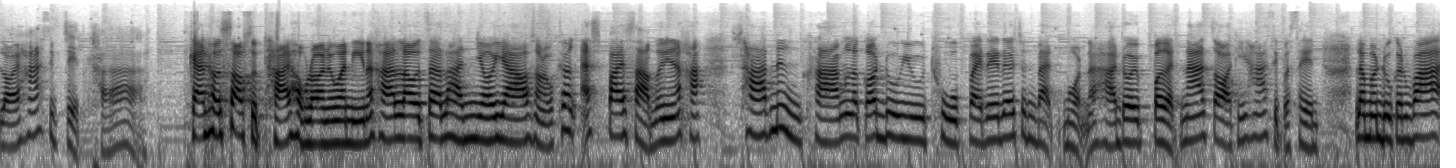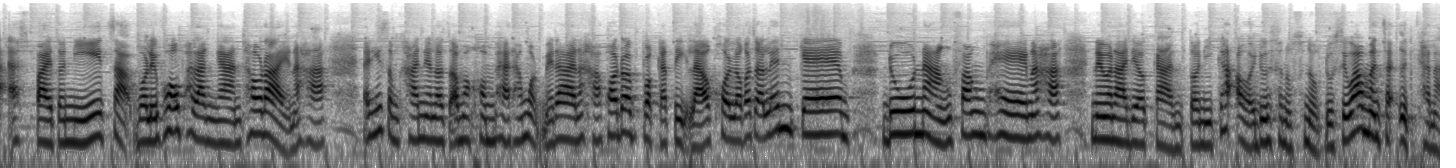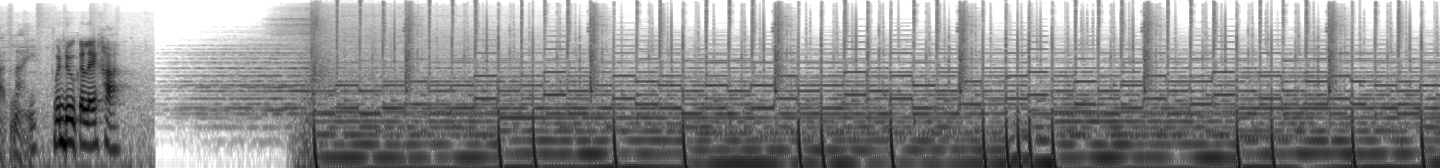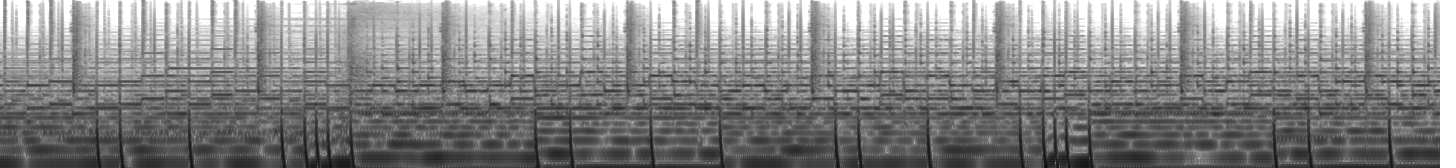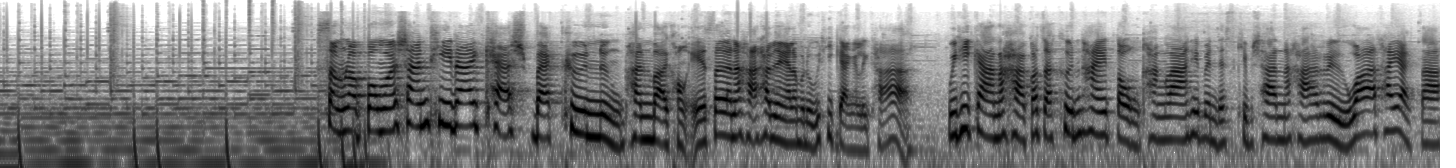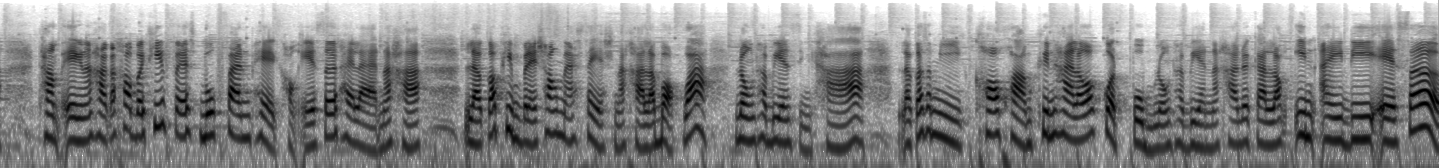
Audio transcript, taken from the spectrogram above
1,457 ค่ะ การทดสอบสุดท้ายของเราในวันนี้นะคะ เราจะรันยาวๆสำหรับเครื่อง Aspire 3 ตัวนี้นะคะ ชาร์จ 1 ครั้งแล้วก็ดู YouTube ไปเรื่อยๆ จนแบตหมดนะคะ โดยเปิดหน้าจอที่ 50%เรามาดูกันว่า Aspire ตัวนี้จะบริโภคพลังงานเท่าไหร่นะคะ และที่สำคัญเนี่ยเราจะเอามาคอมเพลทั้งหมดไม่ได้นะคะ เพราะโดยปกติแล้วคนเราก็จะเล่นเกม ดูหนังฟังเพลงนะคะ ในเวลาเดียวกันตัวนี้ก็เอาไว้ดูสนุกๆดูซิว่ามันจะอึดขนาดไหนมาดูกันเลยค่ะ สำหรับโปรโมชั่นที่ได้แคชแบ็กคืน 1,000 บาทของ Acer นะคะทำยังไงเรามาดูวิธีการกันเลยค่ะ วิธีการนะคะก็จะขึ้นให้ตรงข้างล่างที่เป็น description นะคะ หรือว่าถ้าอยากจะทำเองนะคะ ก็เข้าไปที่ Facebook Fanpage ของ Acer Thailand นะคะ แล้วก็พิมพ์ไปในช่อง Message นะคะ แล้วบอกว่าลงทะเบียนสินค้า แล้วก็จะมีข้อความขึ้นให้ แล้วก็กดปุ่มลงทะเบียนนะคะ โดยการล็อกอิน ID Acer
